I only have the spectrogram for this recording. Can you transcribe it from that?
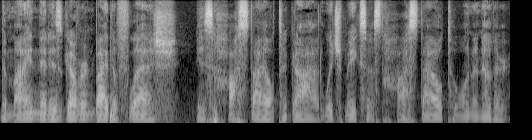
The mind that is governed by the flesh is hostile to God, which makes us hostile to one another.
